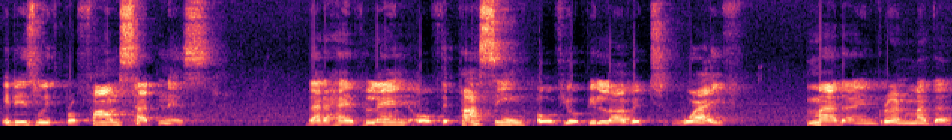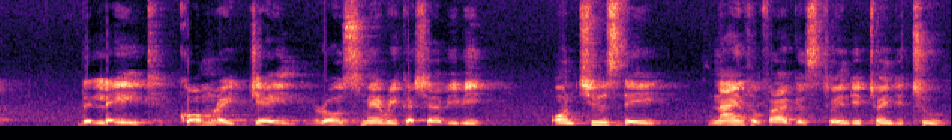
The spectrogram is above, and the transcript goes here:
It is with profound sadness that I have learned of the passing of your beloved wife, mother and grandmother, the late comrade Jane Rosemary Katjavivi, on Tuesday, 9th of August 2022.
